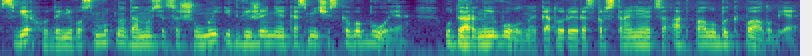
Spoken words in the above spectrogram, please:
Сверху до него смутно доносятся шумы и движения космического боя, ударные волны, которые распространяются от палубы к палубе,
